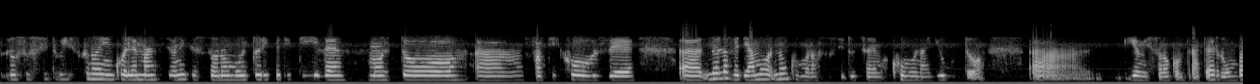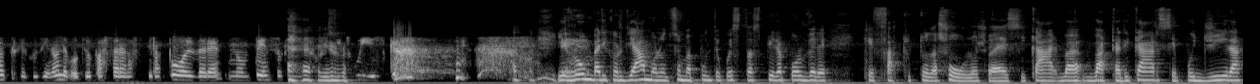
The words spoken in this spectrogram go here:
lo sostituiscono in quelle mansioni che sono molto ripetitive, molto uh, faticose. Uh, noi la vediamo non come una sostituzione ma come un aiuto. io mi sono comprata il rumba perché così non devo più passare l'aspirapolvere, non penso che mi sostituisca. il rumba, ricordiamolo, insomma, appunto questo aspirapolvere che fa tutto da solo, cioè ca- va, va, a caricarsi e poi gira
